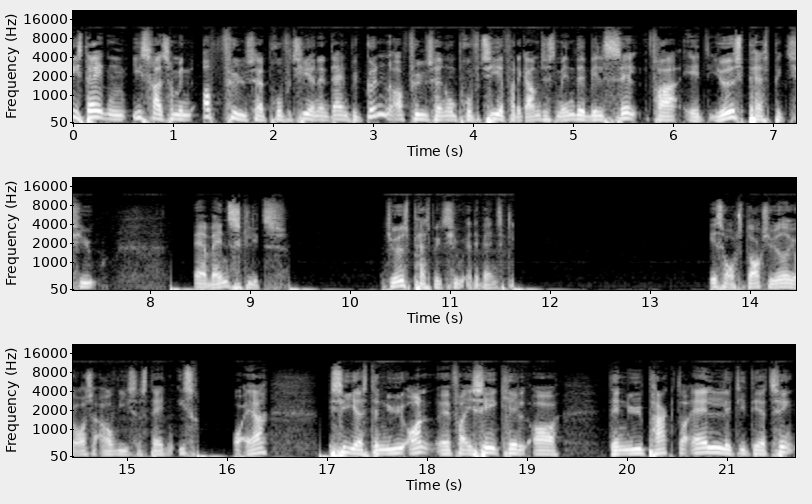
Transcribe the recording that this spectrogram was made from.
se staten Israel som en opfyldelse af profetierne, endda en begyndende opfyldelse af nogle profetier fra det gamle testamente, vil selv fra et jødisk perspektiv være vanskeligt. Et jødisk perspektiv er det vanskeligt. Det ortodoxe jøder jo også afviser staten Israel. Og er Messias den nye ånd øh, fra Ezekiel og den nye pagt og alle de der ting,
